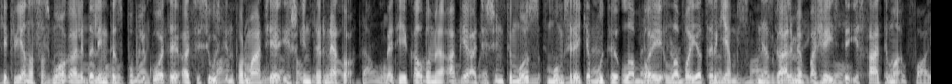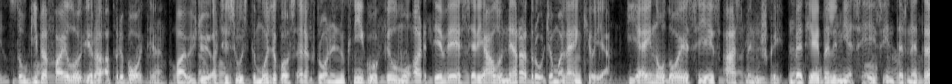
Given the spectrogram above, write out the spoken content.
Kiekvienas asmuo gali dalintis, publikuoti, atsisiųsti informaciją iš interneto. Bet jei kalbame apie atsisiuntimus, mums reikia būti labai, labai atsargiems, nes galime pažeisti įstatymą. Daugybė failų yra apriboti. Pavyzdžiui, atsisiųsti muzikos, elektroninių knygų, filmų ar TV serialų nėra draudžiama Lenkijoje. Jei naudojasi jais asmeniškai, bet jei daliniesi jais internete,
